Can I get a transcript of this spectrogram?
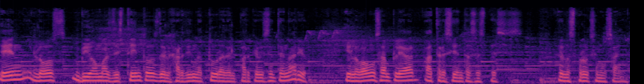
en los biomas distintos del Jardín Natura del Parque Bicentenario y lo vamos a ampliar a 300 especies en los próximos años.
